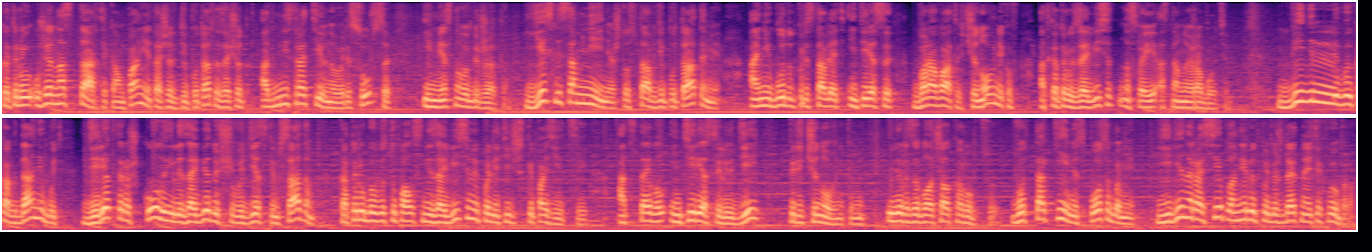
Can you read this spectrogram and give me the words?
которые уже на старте кампании тащат депутаты за счет административного ресурса и местного бюджета. Есть ли сомнения, что став депутатами, они будут представлять интересы вороватых чиновников, от которых зависят на своей основной работе. Видели ли вы когда-нибудь директора школы или заведующего детским садом, который бы выступал с независимой политической позицией, отстаивал интересы людей перед чиновниками или разоблачал коррупцию? Вот такими способами Единая Россия планирует побеждать на этих выборах.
